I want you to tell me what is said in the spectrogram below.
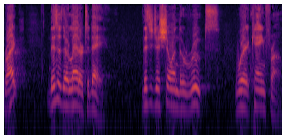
right? This is their letter today. This is just showing the roots where it came from.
